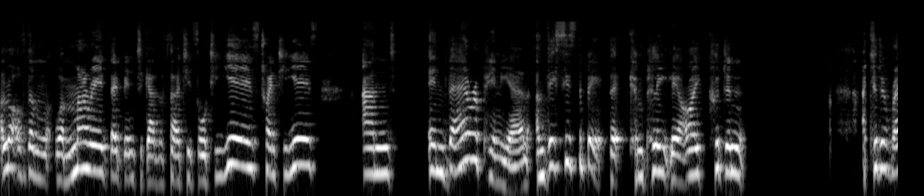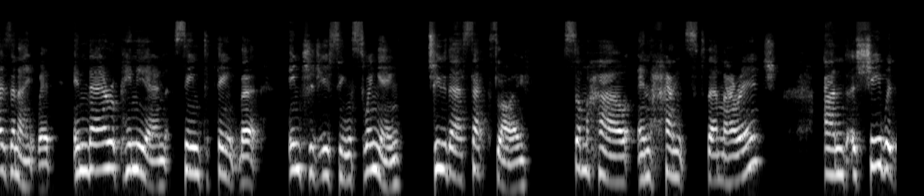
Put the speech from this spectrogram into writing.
a lot of them were married they'd been together 30 40 years 20 years and in their opinion and this is the bit that completely i couldn't i couldn't resonate with in their opinion seemed to think that introducing swinging to their sex life somehow enhanced their marriage and as she would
